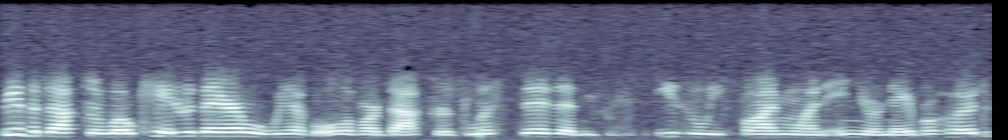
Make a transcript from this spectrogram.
We have a doctor locator there where we have all of our doctors listed, and you can easily find one in your neighborhood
